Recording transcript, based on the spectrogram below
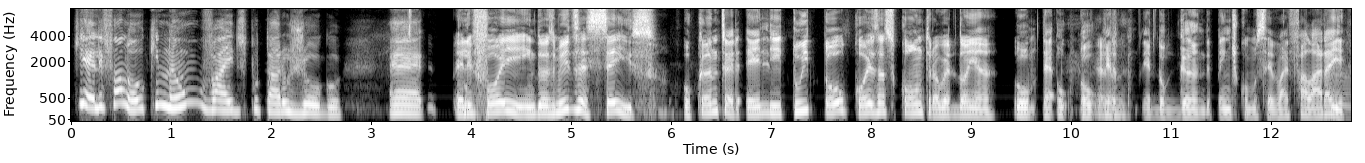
que ele falou que não vai disputar o jogo. É, Ele foi, em 2016, o Kanter, ele tweetou coisas contra o Erdogan. O, é, o, o Erdogan. Er- Erdogan, depende de como você vai falar aí. Ah.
